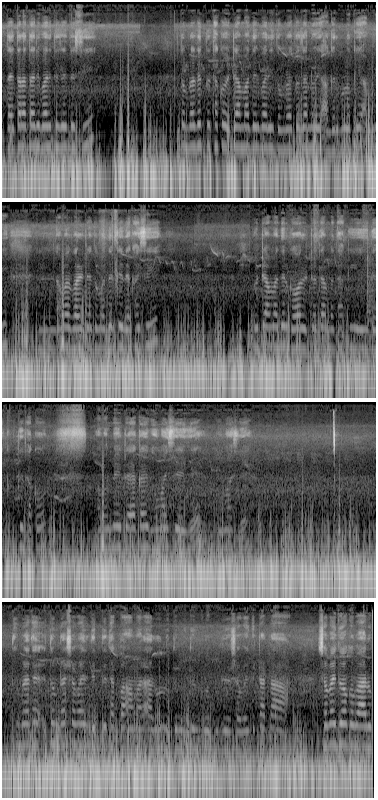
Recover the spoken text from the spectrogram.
তাই তাড়াতাড়ি বাড়িতে যাইতেছি। তোমরা দেখতে থাকো, এটা আমাদের বাড়ি। তোমরা তো জানোই, আগের ব্লকে আমি আমার বাড়িটা তোমাদেরকে দেখাইছি। ওইটা আমাদের ঘর, এটাতে আমরা থাকি, এই দেখতে থাকো। আমার মেয়েটা একাই ঘুমাইছে, এই যে, ঘুমাইছে। তোমরা তোমরা সবাই দেখতে থাকো, আমার আরও নতুন নতুন ব্লগ সবাইকে টাটা। সবাই দোয়া করব আরও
